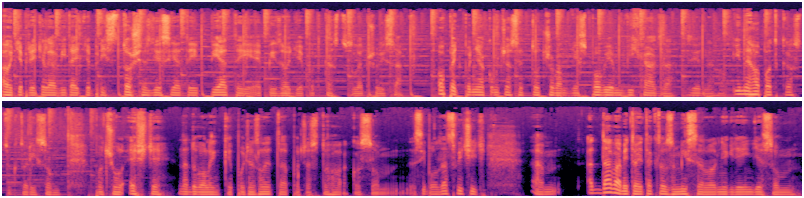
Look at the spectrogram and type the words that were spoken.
Ahojte priatelia, vítajte pri 165. epizóde podcastu Zlepšuj sa. Opäť po nejakom čase to, čo vám dnes poviem, vychádza z jedného iného podcastu, ktorý som počul ešte na dovolenke počas leta, počas toho, ako som si bol zacvičiť. Um, a dáva mi to aj takto zmysel, niekde inde som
